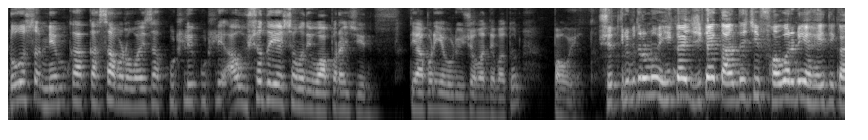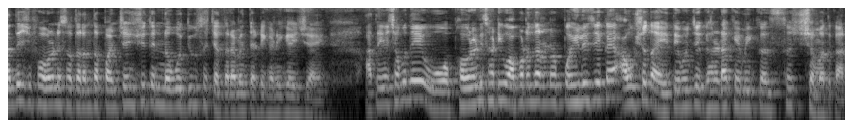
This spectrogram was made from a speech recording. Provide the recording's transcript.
डोस नेमका कसा बनवायचा कुठली कुठली औषधं याच्यामध्ये वापरायची? ते आपण या व्हिडिओच्या माध्यमातून पाहूयात. शेतकरी मित्रांनो ही काय जी काय कांद्याची फवारणी आहे ती कांद्याची फवारणी साधारणतः पंच्याऐंशी ते नव्वद दिवसाच्या दरम्यान त्या ठिकाणी घ्यायची आहे. आता याच्यामध्ये फवारणीसाठी वापरलं जाणारं पहिले जे काय औषध आहे ते म्हणजे घरडा केमिकल्सचं चमत्कार.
